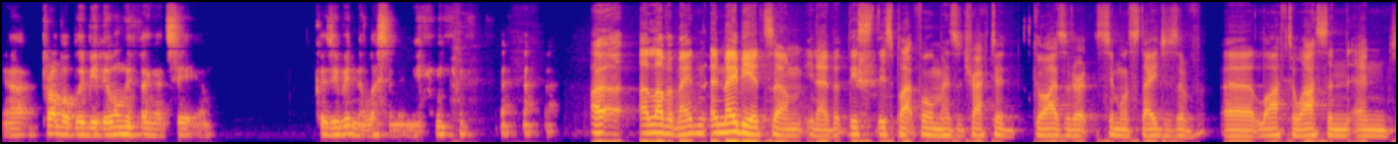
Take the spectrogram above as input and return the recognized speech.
Yeah, that'd probably be the only thing I'd say to him because he wouldn't listen to me. I, I love it, mate, and maybe it's um you know that this this platform has attracted guys that are at similar stages of uh, life to us, and and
